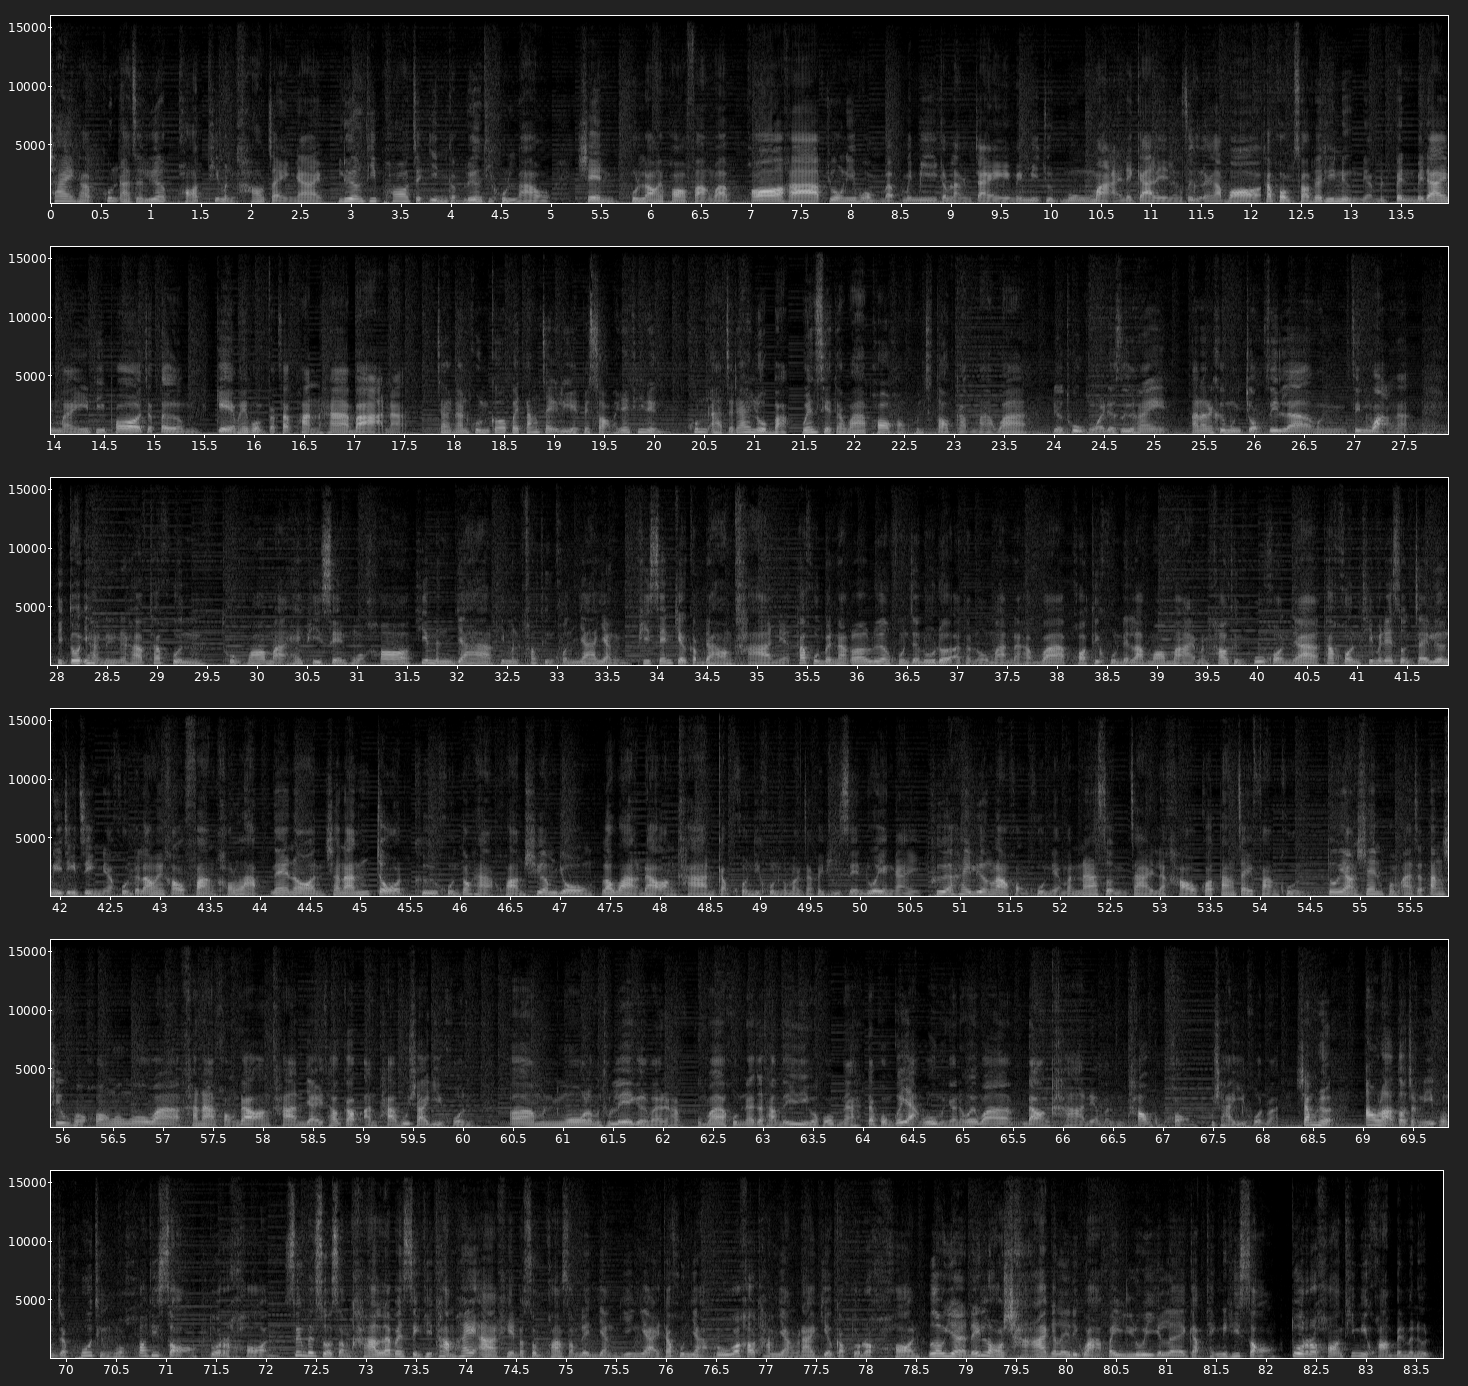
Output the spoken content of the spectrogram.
ใช่ครับ คุณอาจจะเลือกพล็อตที่มันเข้าใจง่าย เรื่องที่พ่อจะอินกับเรื่องที่คุณเล่า เช่น คุณเล่าให้พ่อฟังว่า พ่อครับ ช่วงนี้ผมแบบไม่มีกำลังใจ ไม่มีจุดมุ่งหมายในการเรียนหนังสือเลยครับพ่อ ถ้าผมสอบได้ที่หนึ่งเนี่ยมันเป็นไปได้ไหมที่พ่อจะเติมเกมให้ผมสักพันห้าบาทน่ะ จากนั้นคุณก็ไปตั้งใจเรียนไปสอบให้ได้ที่ 1 คุณอาจจะได้โลบัก เว้นเสียแต่ว่าพ่อของคุณจะตอบกลับมาว่า เดี๋ยวถูกหวยเดี๋ยวซื้อให้ อันนั้นคือมึงจบสิ้นแล้วมึงสิ้นหวังอะ่ะ อีกตัวอย่างหนึ่งนะครับ ถ้าคุณถูกมอบหมายให้พรีเซนต์หัวข้อที่มันยากที่มันเข้าถึงคนยากอย่างพรีเซนต์เกี่ยวกับดาวอังคารเนี่ยถ้าคุณเป็นนักเล่าเรื่องคุณจะรู้โดยอัตโนมัตินะครับว่าพอที่คุณได้รับมอบหมายมันเข้าถึงผู้คนยากถ้าคนที่ไม่ได้สนใจเรื่องนี้จริงๆเนี่ยคุณไปเล่าให้เขาฟังเขาหลับแน่นอน ฉะนั้นโจทย์คือคุณต้องหาความเชื่อมโยง ระหว่างดาวอังคารกับคนที่คุณกำลังจะไปพรีเซนต์ด้วยยังไง เพื่อให้เรื่องราวของคุณเนี่ยมันน่าสนใจและเขาก็ตั้งใจฟังคุณ ตัวอย่างเช่น ผมอาจจะตั้งชื่อหัวข้อโง่ๆว่า ขนาดของดาวอังคารใหญ่เท่ากับอันทะผู้ชายกี่คนอ่ามันโง่แล้วมันทุเรศเกินไปนะครับ ผมว่าคุณน่าจะทำได้ดีกว่าผมนะ แต่ผมก็อยากรู้เหมือนกันนะเว้ยว่าดาวอังคารเนี่ยมันเท่ากับของผู้ชายกี่คนวะช่างเถอะเอาล่ะ ต่อจากนี้ผมจะพูดถึงหัวข้อที่ 2 ตัวละคร ซึ่งเป็นส่วนสำคัญและเป็นสิ่งที่ทำให้อาเคนประสบความสำเร็จอย่างยิ่งใหญ่ ถ้าคุณอยากรู้ว่าเขาทำอย่างไรเกี่ยวกับตัวละคร เราอย่าได้รอช้ากันเลยดีกว่า ไปลุยกันเลยกับเทคนิคที่ 2 ตัวละครที่มีความเป็นมนุษย์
